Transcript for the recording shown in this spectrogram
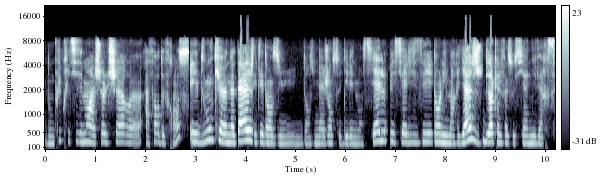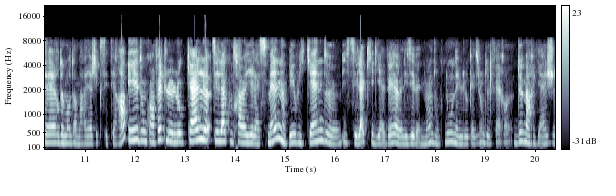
donc plus précisément à Schulcher euh, à Fort-de-France. Et donc euh, notre stage était dans une, dans une agence d'événementiel spécialisée dans les mariages, bien qu'elle fasse aussi anniversaire, demande en mariage, etc. Et donc en fait le local, c'est là qu'on travaillait la semaine, les week-ends, euh, c'est là qu'il y avait les événements. Donc nous on a eu l'occasion de faire deux mariages.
